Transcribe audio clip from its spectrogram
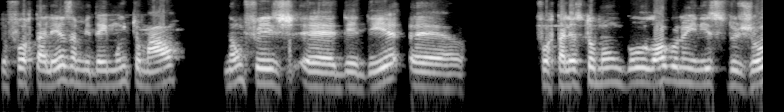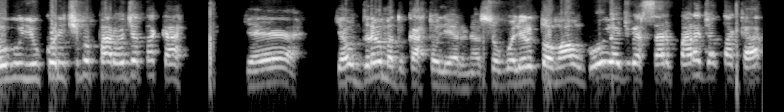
do Fortaleza, me dei muito mal, não fez é, DD. É, Fortaleza tomou um gol logo no início do jogo e o Coritiba parou de atacar, que é, que é o drama do cartoleiro, né? O seu goleiro tomar um gol e o adversário para de atacar,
